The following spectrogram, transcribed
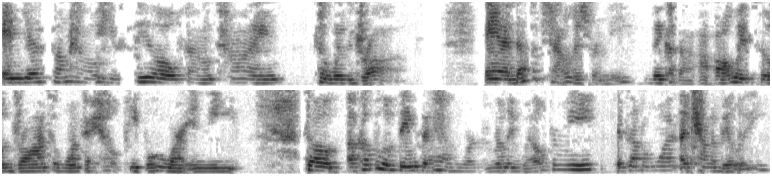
And yet somehow he still found time to withdraw. And that's a challenge for me because I, I always feel drawn to want to help people who are in need. So a couple of things that have worked really well for me is number one, accountability.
